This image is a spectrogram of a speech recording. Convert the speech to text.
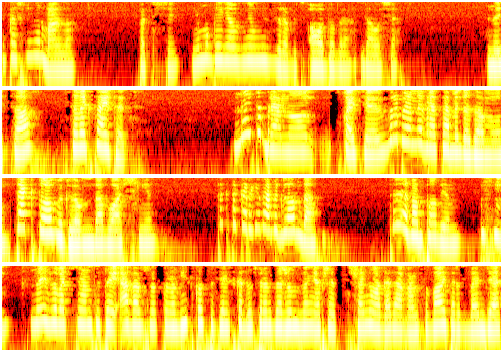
Jakaś nienormalna. Patrzcie, nie mogę ją z nią nic zrobić. O, dobra, udało się. No i co? So excited. No i dobra, no słuchajcie, zrobione, wracamy do domu. Tak to wygląda właśnie. Tak ta kariera wygląda. Tyle wam powiem. No i zobaczcie, mam tutaj awans na stanowisko, specjalistka do spraw zarządzania przestrzenią, Agata awansowała i teraz będzie,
